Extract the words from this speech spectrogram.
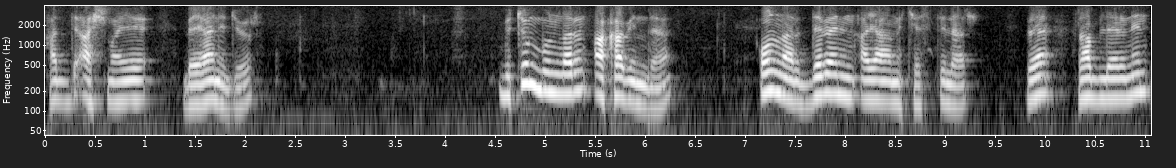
haddi aşmayı beyan ediyor. Bütün bunların akabinde onlar devenin ayağını kestiler ve Rablerinin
